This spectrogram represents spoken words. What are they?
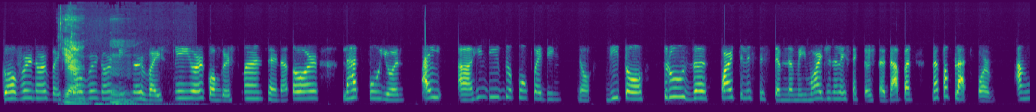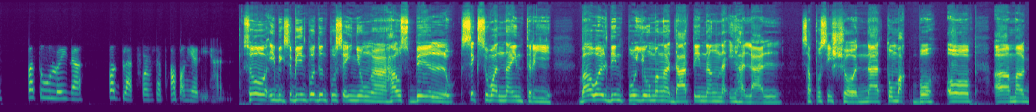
governor, vice Yan. governor, Mm. mayor, vice mayor, congressman, senator, lahat po yun ay ah, hindi do po pwedeng no, dito through the party list system na may marginalized sectors na dapat napa-platform ang patuloy na pag-platform sa kapangyarihan. So, ibig sabihin po dun po sa inyong ah, House Bill 6193, bawal din po yung mga dati nang naihalal sa posisyon na tumakbo o ah, mag,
